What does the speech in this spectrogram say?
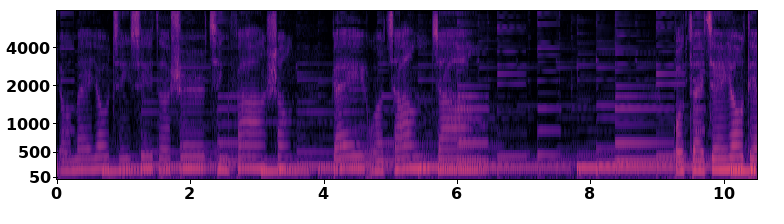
有没有惊喜的事情发生？给我讲讲。我最近有点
